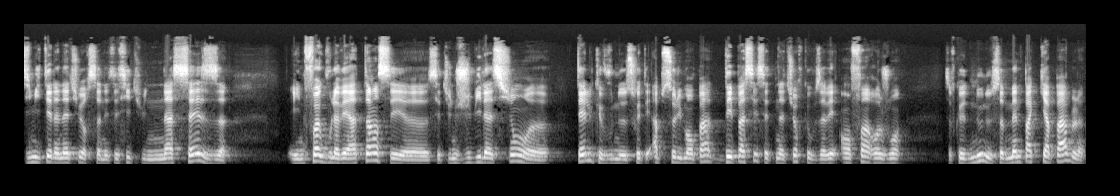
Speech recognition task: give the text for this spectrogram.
d'imiter la nature, ça nécessite une ascèse, et une fois que vous l'avez atteint, c'est euh, une jubilation euh, tel que vous ne souhaitez absolument pas dépasser cette nature que vous avez enfin rejoint. Sauf que nous, ne sommes même pas capables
